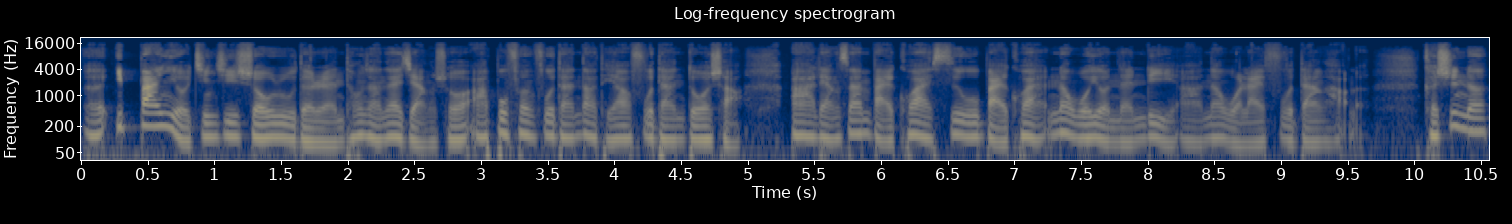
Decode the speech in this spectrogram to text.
呃，一般有经济收入的人，通常在讲说啊，部分负担到底要负担多少啊？两三百块、四五百块，那我有能力啊，那我来负担好了。可是呢，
